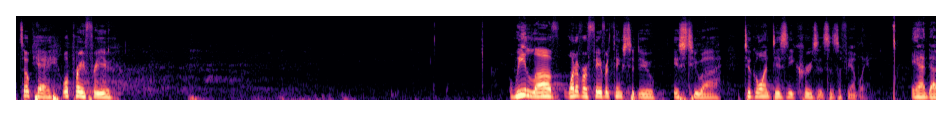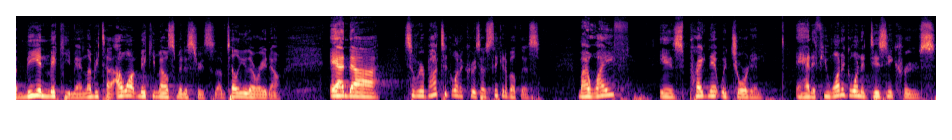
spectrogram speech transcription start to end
It's okay. We'll pray for you. We love, one of our favorite things to do is to, uh, to go on Disney cruises as a family. And uh, me and Mickey, man, let me tell you, I want Mickey Mouse Ministries. I'm telling you that right now. And uh, so we're about to go on a cruise. I was thinking about this. My wife is pregnant with Jordan. And if you want to go on a Disney cruise,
